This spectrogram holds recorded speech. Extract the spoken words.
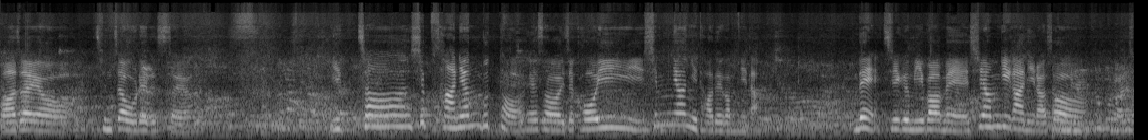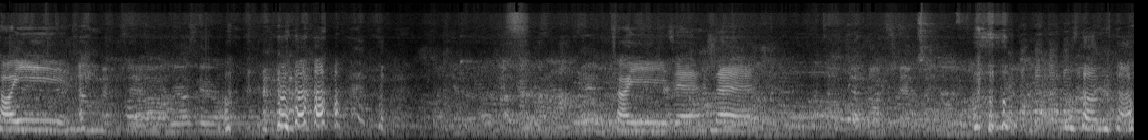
맞아요. 진짜 오래됐어요. 2014년부터 해서 이제 거의 10년이 다 돼갑니다. 네, 지금 이 밤에 시험 기간이라서 저희 저희 이제 네 감사합니다.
